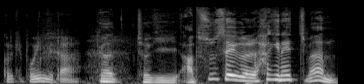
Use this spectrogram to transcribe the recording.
그렇게 보입니다. 그러니까 저기 압수수색을 하긴 했지만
